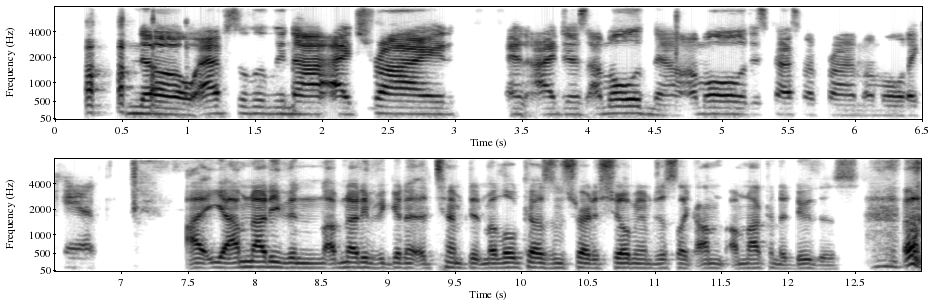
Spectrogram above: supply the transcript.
no, absolutely not. I tried and I just I'm old now. I'm old. It's past my prime. I'm old. I can't. I yeah, I'm not even I'm not even gonna attempt it. My little cousins try to show me. I'm just like I'm I'm not gonna do this. yeah,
